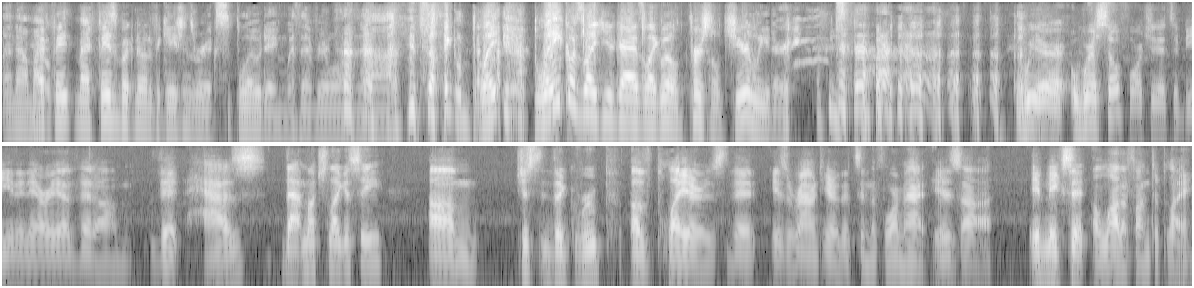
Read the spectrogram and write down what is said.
I know my know. fa- my Facebook notifications were exploding with everyone. Uh, it's like Blake Blake was like your guy's like little personal cheerleader. we're we're so fortunate to be in an area that um that has that much legacy. Um, just the group of players that is around here that's in the format is uh it makes it a lot of fun to play.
